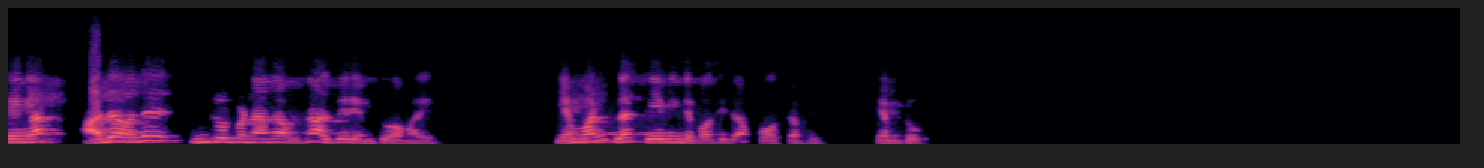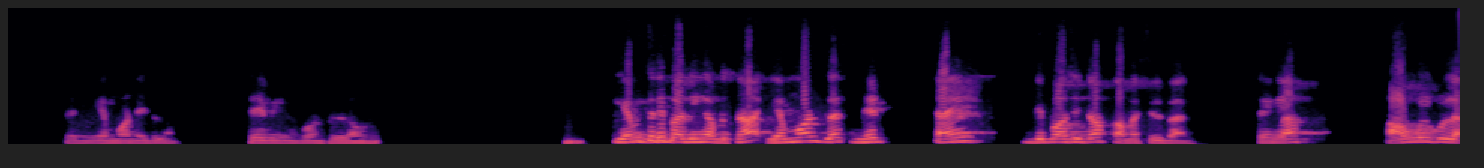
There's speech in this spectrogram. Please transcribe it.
சரிங்களா? அதை வந்து இன்க்ளூட் பண்ணாங்க அப்படின்னா அது பேர் எம் டூவா மாதிரி M one plus saving deposit of post office M two சரி எம் ஒன் இதெல்லாம் சேவிங் அக்கௌண்ட் இதெல்லாம் வரும் எம் த்ரீ பாத்தீங்க அப்படின்னா M one plus net time deposit of commercial bank சரிங்களா? அவங்களுக்குள்ள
